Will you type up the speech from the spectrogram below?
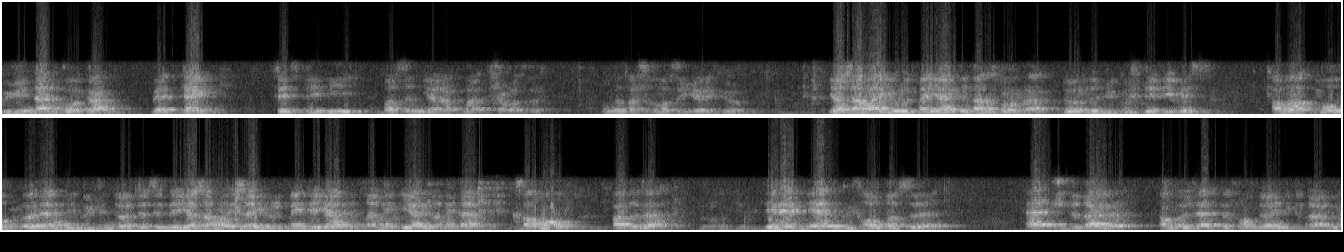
gücünden korkan ve tek sesli bir basın yaratma çabası. Bunun aşılması gerekiyor. Yasama, yürütme, yargıdan sonra dördüncü güç dediğimiz ama bu önemli gücün de ötesinde yasamayı da, yürütmeyi de, yargılamayı, yargılamayı da kamu adına denetleyen güç olması her iktidarı ama özellikle son dönem iktidarını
